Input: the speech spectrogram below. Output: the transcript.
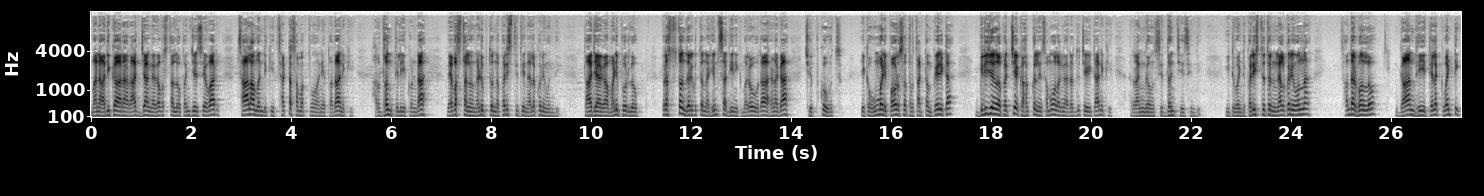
మన అధికార రాజ్యాంగ వ్యవస్థల్లో పనిచేసేవారు చాలామందికి చట్ట సమత్వం అనే పదానికి అర్థం తెలియకుండా వ్యవస్థలను నడుపుతున్న పరిస్థితి నెలకొని ఉంది. తాజాగా మణిపూర్లో ప్రస్తుతం జరుగుతున్న హింస దీనికి మరో ఉదాహరణగా చెప్పుకోవచ్చు. ఇక ఉమ్మడి పౌరసత్వ చట్టం పేరిట గిరిజనుల ప్రత్యేక హక్కుల్ని సమూలంగా రద్దు చేయటానికి రంగం సిద్ధం చేసింది. ఇటువంటి పరిస్థితులు నెలకొని ఉన్న సందర్భంలో గాంధీ తిలక్ వంటి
